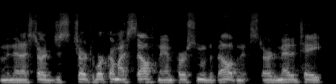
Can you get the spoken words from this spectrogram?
and then I started just start to work on myself, man, personal development, started to meditate.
